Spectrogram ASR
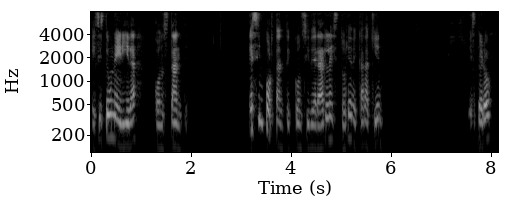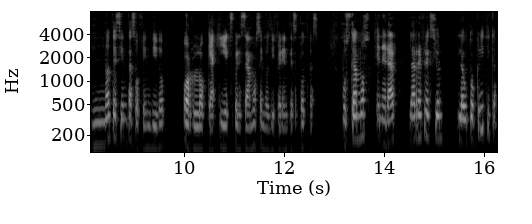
Existe una herida constante. Es importante considerar la historia de cada quien. Espero no te sientas ofendido por lo que aquí expresamos en los diferentes podcasts. Buscamos generar la reflexión la autocrítica.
